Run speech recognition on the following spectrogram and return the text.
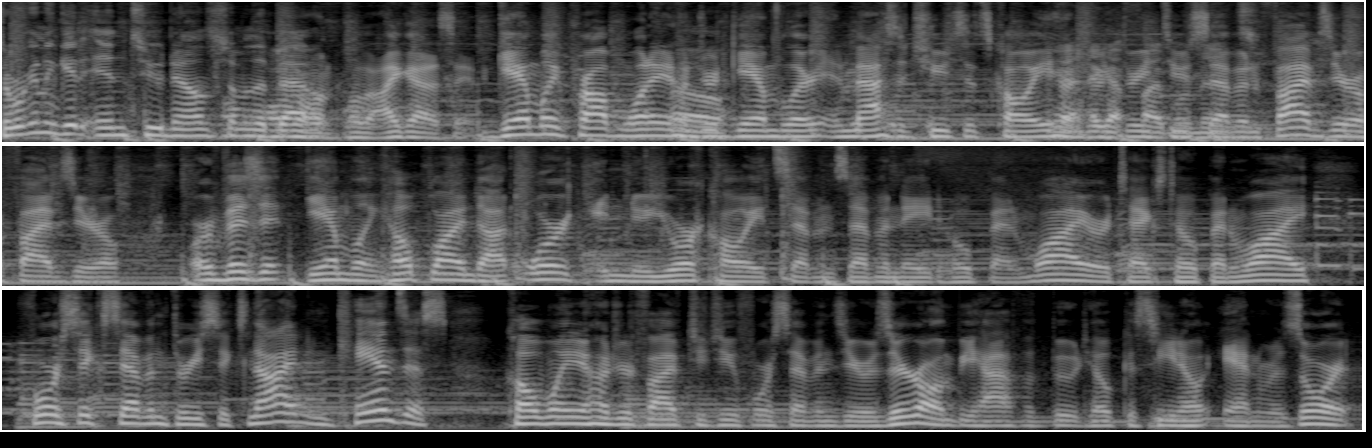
So we're gonna get into now some of the Hold battle. on, hold on. I gotta say, gambling problem one eight Oh. hundred Gambler in Massachusetts. Call I got 800 five more 327 5050 or visit gamblinghelpline.org. In New York, call 877 Hope NY or text Hope NY 467 369. In Kansas, call 1 800 522 4700 on behalf of Boot Hill Casino and Resort.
